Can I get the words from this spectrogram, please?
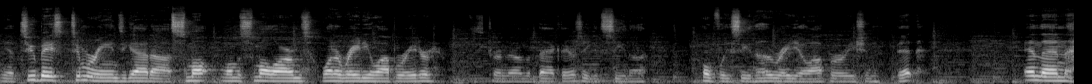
you know, two base, two Marines. You got a small one with small arms, one a radio operator. Just turn it on the back there so you can see the, hopefully see the radio operation bit. And then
